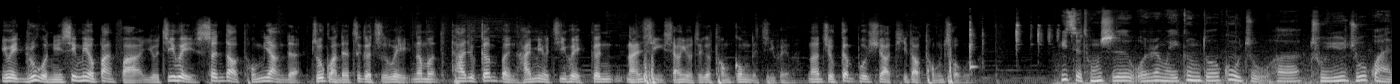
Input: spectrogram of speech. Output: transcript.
因为如果女性没有办法有机会升到同样的主管的这个职位，那么她就根本还没有机会跟男性享有这个同工的机会了，那就更不需要提到同酬了。与此同时，我认为更多雇主和处于主管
